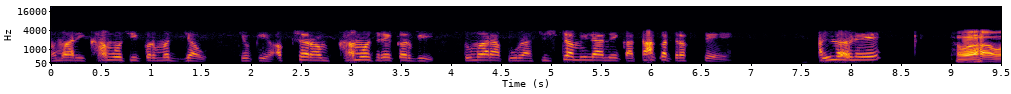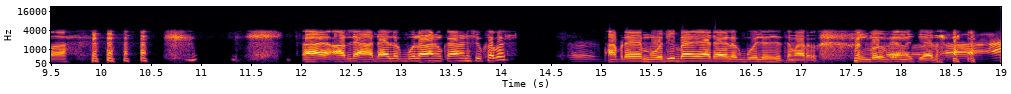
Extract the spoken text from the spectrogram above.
हमारी खामोशी पर मत जाओ क्योंकि अक्सर हम खामोश रहकर भी तुम्हारा पूरा सिस्टम हिलाने का ताकत रखते हैं અલ્લડે વાહ વાહ આ એટલે આ ડાયલોગ બોલાવાનું કારણ શું ખબર હં. આપણે મોદીભાઈ આ ડાયલોગ બોલ્યો છે તમારો બહુ ફેમસ છે આ તો. હા.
